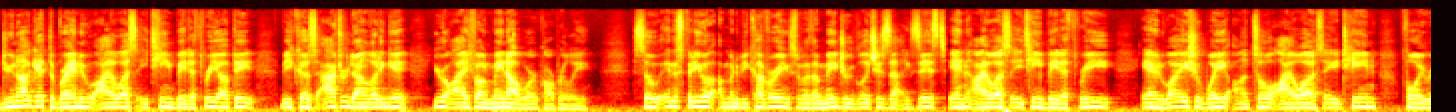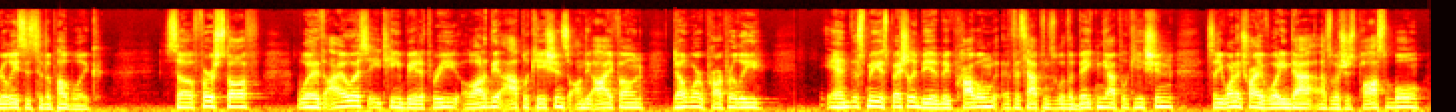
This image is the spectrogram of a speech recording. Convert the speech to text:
Do not get the brand new iOS 18 Beta 3 update because after downloading it, your iPhone may not work properly. So in this video, I'm going to be covering some of the major glitches that exist in iOS 18 Beta 3 and why you should wait until iOS 18 fully releases to the public. So first off, with iOS 18 Beta 3, a lot of the applications on the iPhone don't work properly and this may especially be a big problem if this happens with a banking application, so you want to try avoiding that as much as possible.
